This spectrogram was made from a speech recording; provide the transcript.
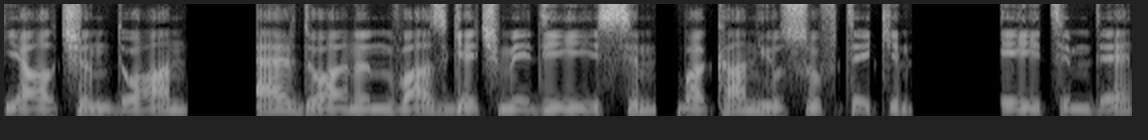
Yalçın Doğan, Erdoğan'ın vazgeçmediği isim, Bakan Yusuf Tekin. Eğitimde,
